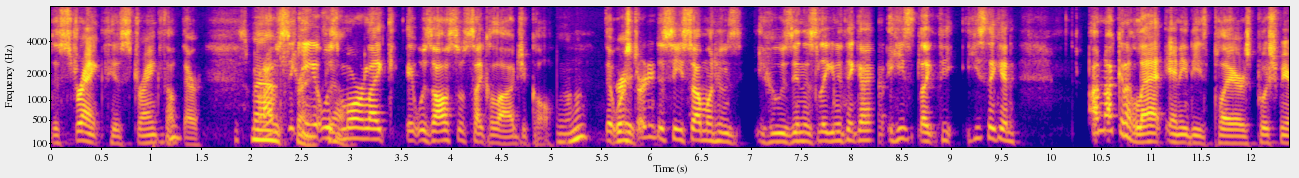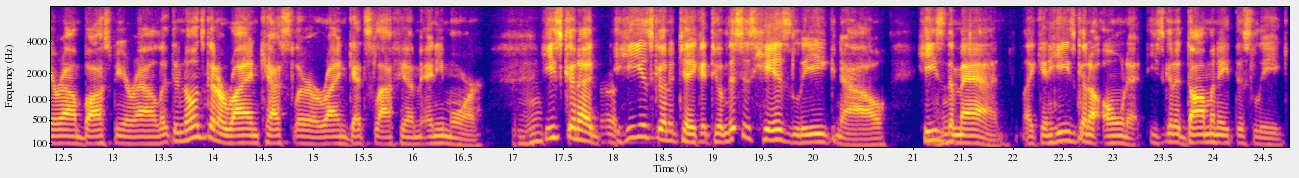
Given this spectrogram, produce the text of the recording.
the strength, his strength mm-hmm. out there. I was thinking strength, it was yeah. more like it was also psychological. Mm-hmm. That Great. we're starting to see someone who's who's in this league and you think uh, he's like he's thinking. I'm not going to let any of these players push me around, boss me around. Like, no one's going to Ryan Kesler or Ryan Getzlaf him anymore. Mm-hmm. He's gonna, sure. he is going to take it to him. This is his league now he's mm-hmm. the man like and he's going to own it. He's going to dominate this league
